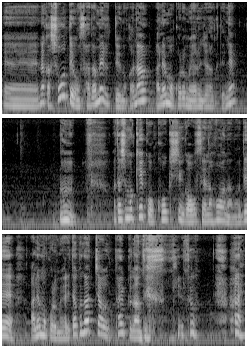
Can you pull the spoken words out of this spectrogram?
えなんか焦点を定めるっていうのかな。あれもこれもやるんじゃなくてね。うん。私も結構好奇心が旺盛な方なのであれもこれもやりたくなっちゃうタイプなんですけど。はい。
